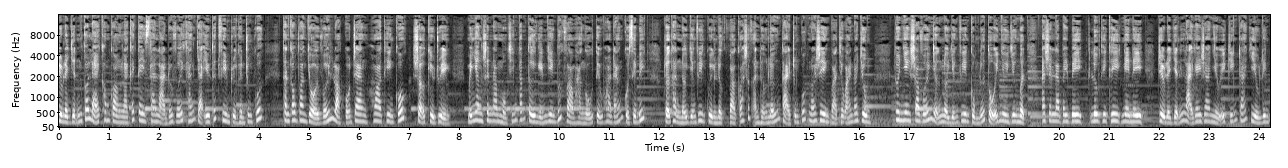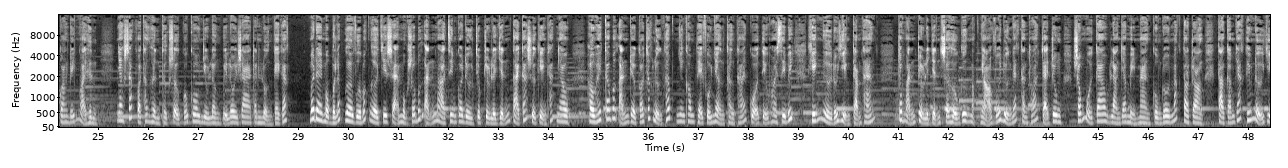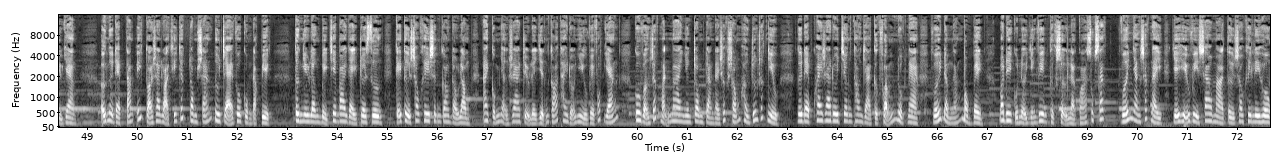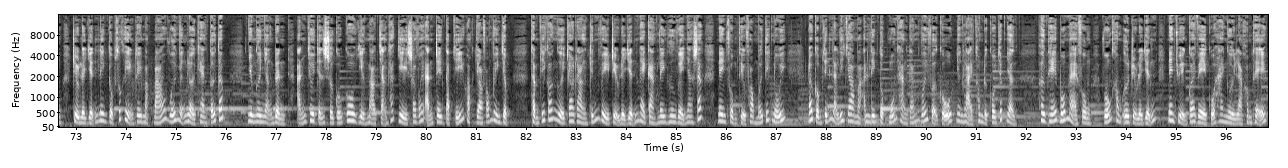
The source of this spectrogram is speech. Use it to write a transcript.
Triệu Lệ Dĩnh có lẽ không còn là cái tên xa lạ đối với khán giả yêu thích phim truyền hình Trung Quốc. Thành công vang dội với loạt cổ trang Hoa Thiên Cốt, Sở Kiều Truyện, Mỹ Nhân sinh năm 1984 nghiễm nhiên bước vào hàng ngũ tiểu hoa đáng của Cbiz, trở thành nữ diễn viên quyền lực và có sức ảnh hưởng lớn tại Trung Quốc nói riêng và châu Á nói chung. Tuy nhiên, so với những nữ diễn viên cùng lứa tuổi như Dương Mịch, Angela Baby, Lưu Thi Thi, Nghe Ni, Triệu Lệ Dĩnh lại gây ra nhiều ý kiến trái chiều liên quan đến ngoại hình. Nhan sắc và thân hình thực sự của cô nhiều lần bị lôi ra tranh luận gay gắt. Mới đây, một blogger vừa bất ngờ chia sẻ một số bức ảnh mà team qua đường chụp Triệu Lệ Dĩnh tại các sự kiện khác nhau. Hầu hết các bức ảnh đều có chất lượng thấp nhưng không thể phủ nhận thần thái của tiểu hoa Cbiz khiến người đối diện cảm thán. Trong ảnh, Triệu Lệ Dĩnh sở hữu gương mặt nhỏ với đường nét thanh thoát trẻ trung, sống mũi cao, làn da mịn màng cùng đôi mắt to tròn, tạo cảm giác thiếu nữ dịu dàng. Ở người đẹp 8X tỏa ra loại khí chất trong sáng tươi trẻ vô cùng đặc biệt. Từng nhiều lần bị chê bai gầy trơ xương, kể từ sau khi sinh con đầu lòng, ai cũng nhận ra Triệu Lệ Dĩnh có thay đổi nhiều về vóc dáng. Cô vẫn rất mảnh mai nhưng trông tràn đầy sức sống hơn trước rất nhiều. Người đẹp khoe ra đôi chân thon dài cực phẩm, nuột nà với đầm ngắn bồng bềnh. Body của nữ diễn viên thực sự là quá xuất sắc. Với nhan sắc này, dễ hiểu vì sao mà từ sau khi ly hôn, Triệu Lệ Dĩnh liên tục xuất hiện trên mặt báo với những lời khen tới tấp. Nhiều người nhận định ảnh chưa chỉnh sự của cô diện mạo chẳng khác gì so với ảnh trên tạp chí hoặc do phóng viên chụp. Thậm chí có người cho rằng chính vì Triệu Địa Dĩnh ngày càng lên hương về nhan sắc nên Phùng Thiệu Phong mới tiếc nuối. Đó cũng chính là lý do mà anh liên tục muốn hàn gắn với vợ cũ nhưng lại không được cô chấp nhận. Hơn thế, bố mẹ Phùng vốn không ưa Triệu Lệ Dĩnh nên chuyện quay về của hai người là không thể.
